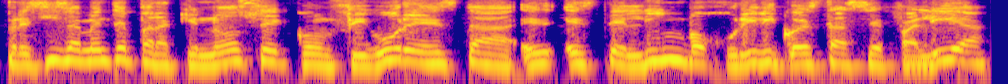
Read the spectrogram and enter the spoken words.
precisamente para que no se configure esta, e, este limbo jurídico, esta cefalía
